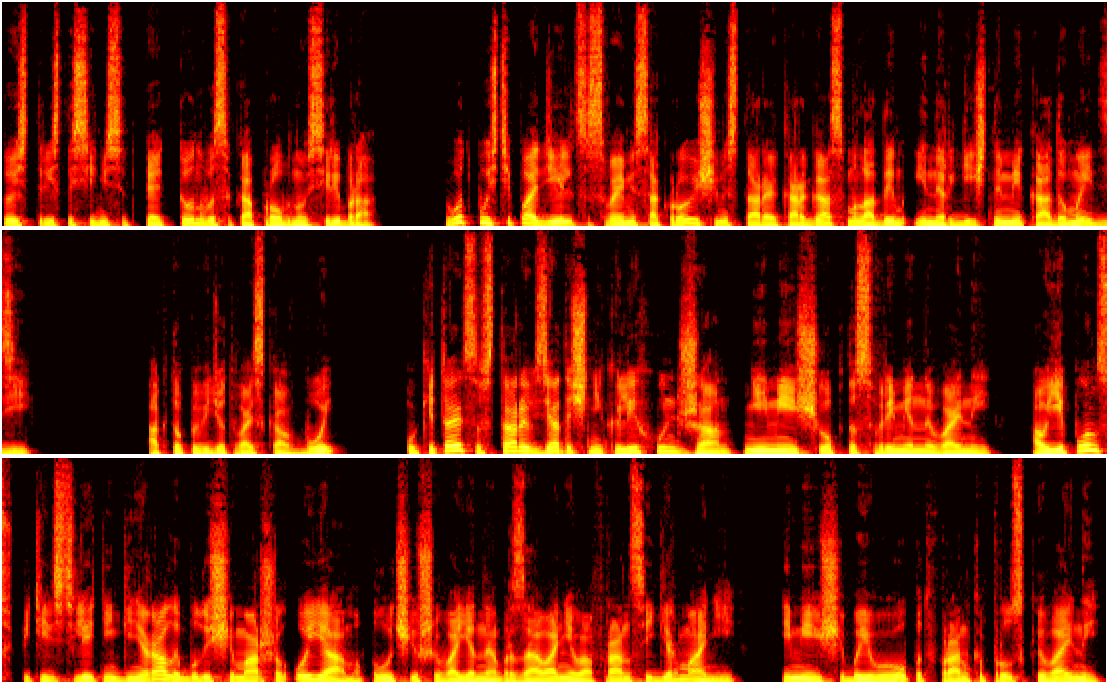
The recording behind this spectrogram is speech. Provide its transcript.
то есть 375 тонн высокопробного серебра. Вот пусть и поделится своими сокровищами старая корга с молодым и энергичным Микадо Мэйдзи. А кто поведет войска в бой? У китайцев старый взяточник Ли Хуньчжан, не имеющий опыта современной войны, а у японцев 50-летний генерал и будущий маршал Ояма, получивший военное образование во Франции и Германии, имеющий боевой опыт франко-прусской войны,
